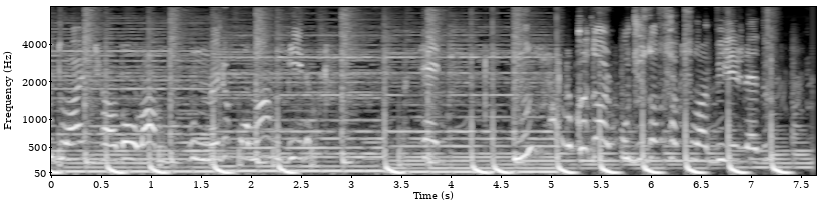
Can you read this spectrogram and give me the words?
bu duvar kağıdı olan bunları olan bir set nasıl bu kadar ucuza satılabilir dedim.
